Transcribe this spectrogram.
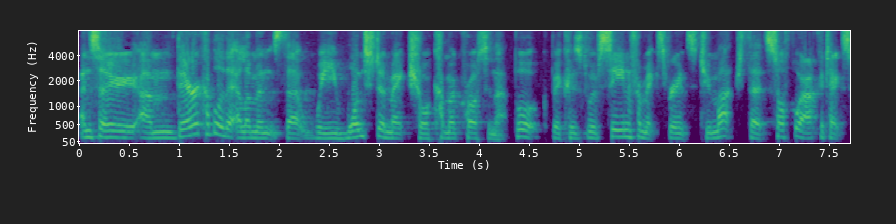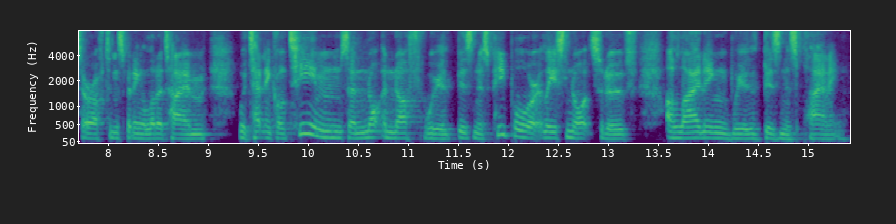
And so, um, there are a couple of the elements that we wanted to make sure come across in that book because we've seen from experience too much that software architects are often spending a lot of time with technical teams and not enough with business people, or at least not sort of aligning with business planning.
